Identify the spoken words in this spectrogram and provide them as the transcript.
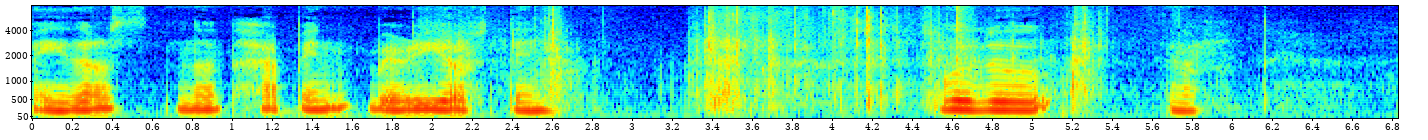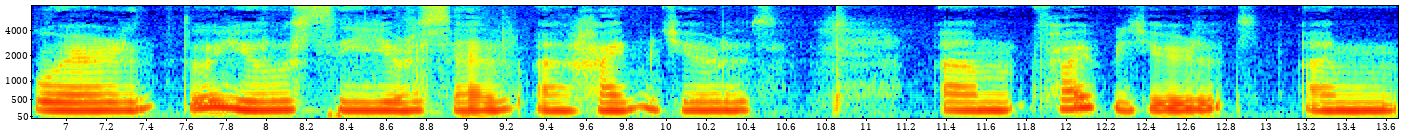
it does not happen very often. Good no. Where do you see yourself in five years? Um, five years. I'm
